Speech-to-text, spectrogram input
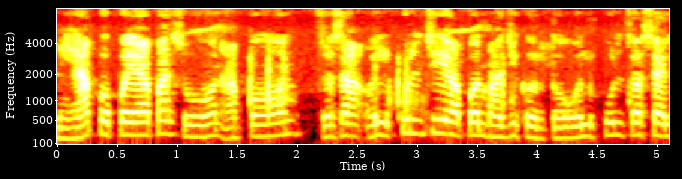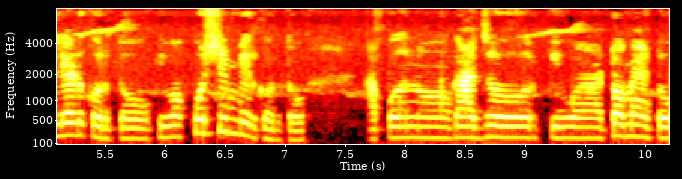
आणि ह्या पपयापासून आपण जसा अलकुलची आपण भाजी करतो अलकुलचा सॅलेड करतो किंवा कोशिंबीर करतो आपण गाजर किंवा टोमॅटो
